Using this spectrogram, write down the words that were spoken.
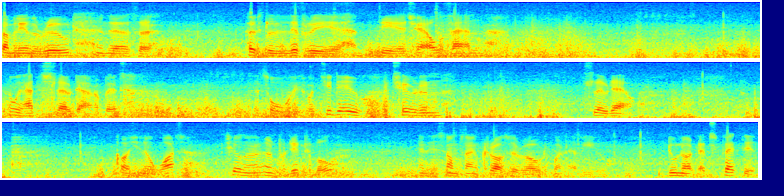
Family on the road and there's a postal delivery uh, DHL van. And we had to slow down a bit. That's always what you do children. Slow down. Because you know what? Children are unpredictable and they sometimes cross the road whenever you do not expect it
